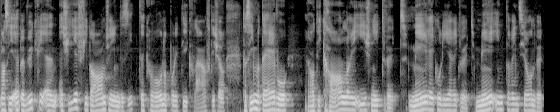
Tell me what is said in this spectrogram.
was ich eben wirklich eine, eine schiefe Bahn finde, seit der Corona-Politik läuft, ist ja, dass immer der, der radikalere Einschnitt will, mehr Regulierung will, mehr Intervention will,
